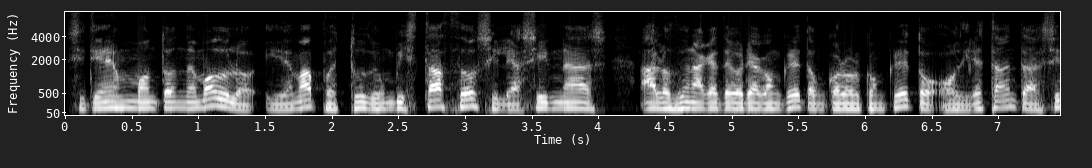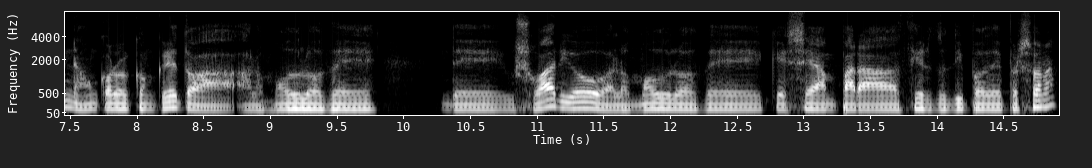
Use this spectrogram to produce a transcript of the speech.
si tienes un montón de módulos y demás, pues tú de un vistazo, si le asignas a los de una categoría concreta un color concreto o directamente asignas un color concreto a, a los módulos de, de usuario o a los módulos de que sean para cierto tipo de personas,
